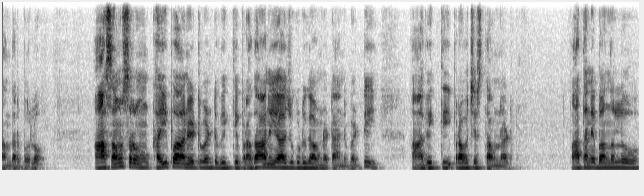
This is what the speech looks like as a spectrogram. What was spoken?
సందర్భంలో ఆ సంవత్సరం కైప అనేటువంటి వ్యక్తి ప్రధాన యాజకుడిగా ఉండటాన్ని బట్టి ఆ వ్యక్తి ప్రవచిస్తూ ఉన్నాడు. పాత నిబంధనలో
